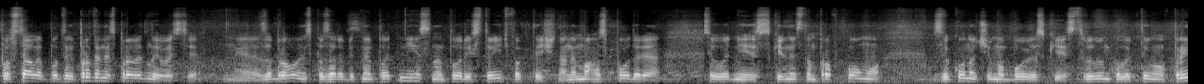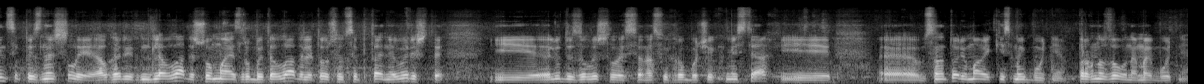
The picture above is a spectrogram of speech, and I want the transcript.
повстали проти, проти несправедливості. Е, Заборгованість по заробітній платні, санаторій стоїть фактично, нема господаря. Сьогодні з керівництвом правкому, з виконуючим обов'язки, з трудовим колективом, в принципі, знайшли алгоритм для влади, що має зробити влада для того, щоб це питання вирішити. І люди залишилися на своїх робочих місцях, і е, санаторій мав якесь майбутнє, прогнозоване майбутнє.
